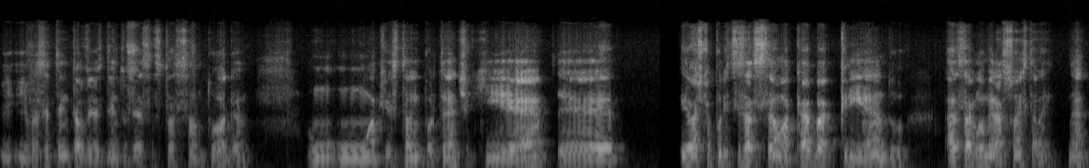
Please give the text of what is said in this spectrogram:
E, e você tem, talvez, dentro dessa situação toda, um, uma questão importante que é, é. Eu acho que a politização acaba criando as aglomerações também, né?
